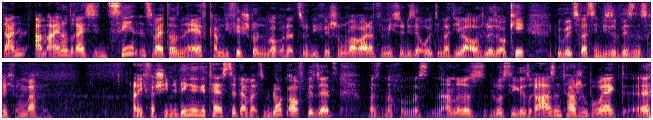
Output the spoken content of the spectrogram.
Dann am 31.10.2011 kam die Vier-Stunden-Woche dazu. Und die Vier-Stunden-Woche war dann für mich so dieser ultimative Auslöser, okay, du willst was in diese Business-Richtung machen. Habe ich verschiedene Dinge getestet, damals einen Blog aufgesetzt, was noch was ein anderes lustiges Rasentaschenprojekt. Äh,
